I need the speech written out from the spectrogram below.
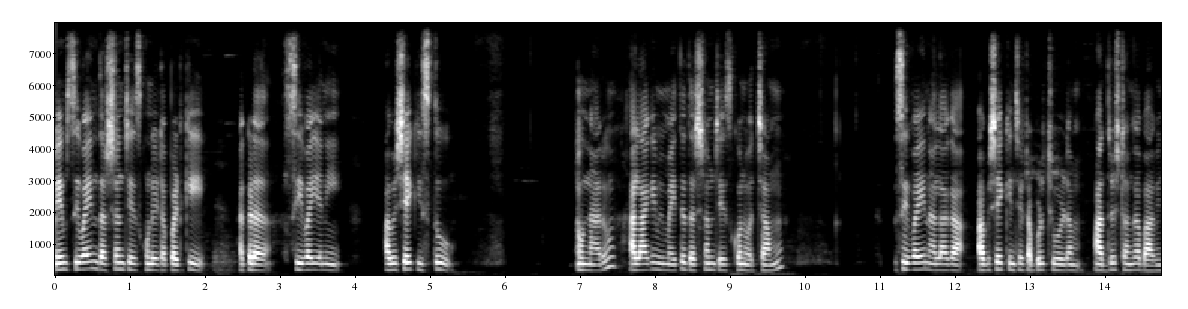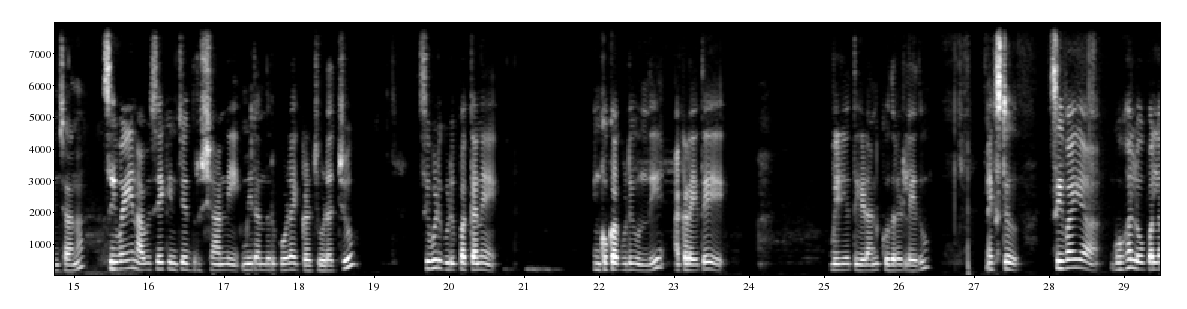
మేము శివయ్యని దర్శనం చేసుకునేటప్పటికీ అక్కడ శివయ్యని అభిషేకిస్తూ ఉన్నారు. అలాగే మేమైతే దర్శనం చేసుకొని వచ్చాము. శివయ్యని అలాగా అభిషేకించేటప్పుడు చూడడం అదృష్టంగా భావించాను. శివయ్యను అభిషేకించే దృశ్యాన్ని మీరందరూ కూడా ఇక్కడ చూడొచ్చు. శివుడి గుడి పక్కనే ఇంకొక గుడి ఉంది. అక్కడైతే వీడియో తీయడానికి కుదరట్లేదు. నెక్స్ట్ శివయ్య గుహ లోపల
